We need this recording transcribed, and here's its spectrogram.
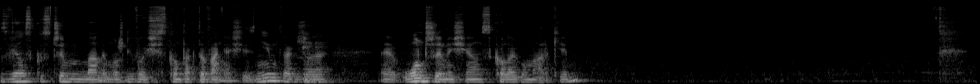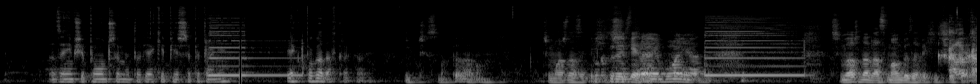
w związku z czym mamy możliwość skontaktowania się z nim, także e, łączymy się z kolegą Markiem. Zanim się połączymy, to jakie pierwsze pytanie? Jak pogoda w Krakowie? I czy smakowało? Czy można Po zawiesić której siekierę? stronie błonia? Czy można na smogu zawiesić siekierę?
